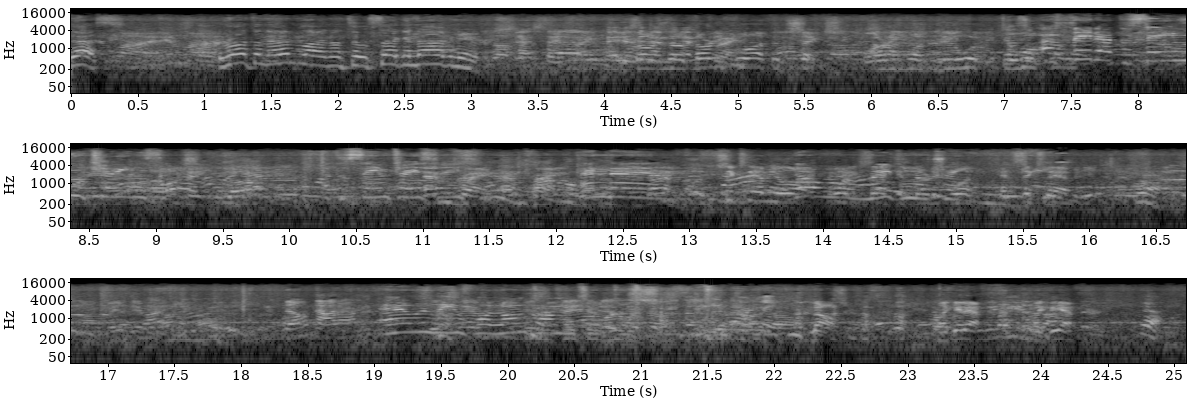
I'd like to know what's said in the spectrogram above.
Yes. It runs on the M line until 2nd Avenue. It goes to 34th and 6th. 34th and I stayed at the same train oh, station. At the same train station. And then Sixth Avenue line, No, 42nd, original 34th, and Sixth Avenue. No, not our. and then we waited for a long time until it was No. Like an F. Like the F. Yeah.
